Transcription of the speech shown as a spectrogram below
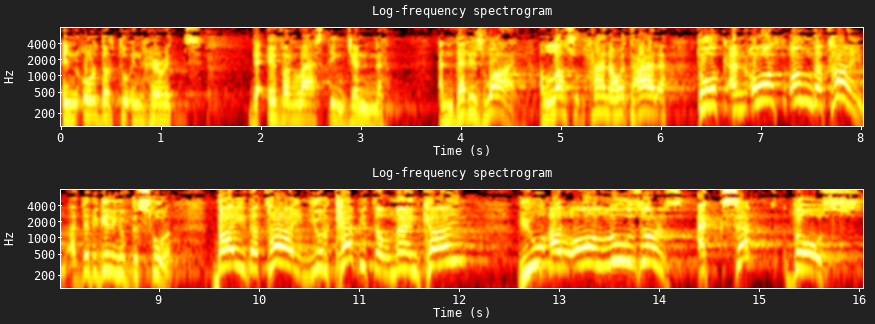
in order to inherit the everlasting Jannah. And that is why Allah subhanahu wa ta'ala took an oath on the time at the beginning of the surah. By the time your capital mankind, you are all losers except those.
